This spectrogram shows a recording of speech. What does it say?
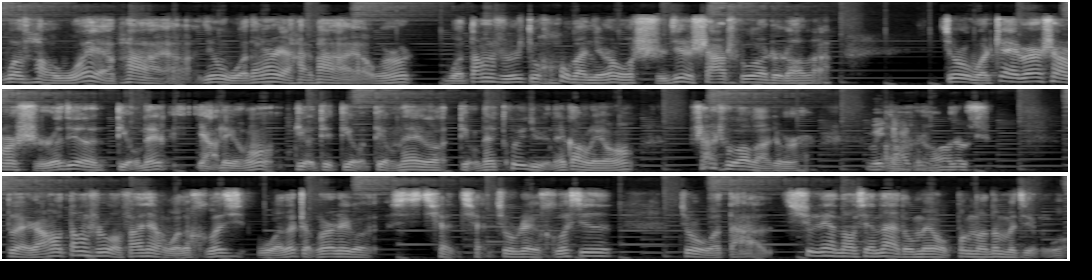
我操，我也怕呀，因为我当时也害怕呀。我说，我当时就后半截我使劲刹车，知道吧？就是我这边上面使着劲顶那哑铃，顶顶顶顶那个顶那推举那杠铃，刹车吧，就是，啊、然后就是，对，然后当时我发现我的核心，我的整个这个前前就是这个核心，就是我打训练到现在都没有绷得那么紧过。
